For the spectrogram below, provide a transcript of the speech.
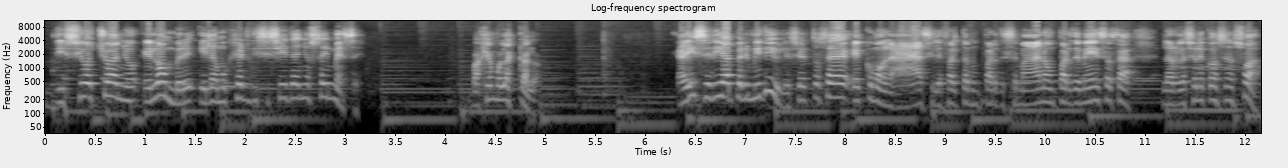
18 años, el hombre, y la mujer 17 años, 6 meses? Bajemos la escala. Ahí sería permitible, ¿cierto? O sea, es como, nada, si le faltan un par de semanas, un par de meses, o sea, la relación es consensuada.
